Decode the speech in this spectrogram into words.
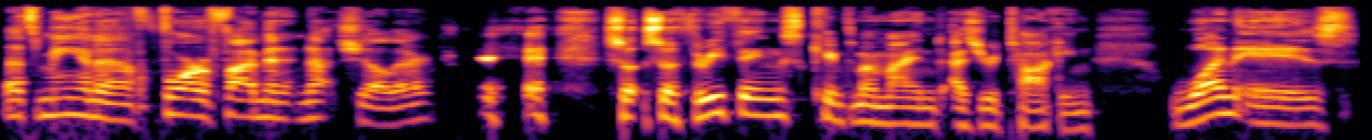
that's me in a four or five minute nutshell there. so, so three things came to my mind as you were talking. One is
